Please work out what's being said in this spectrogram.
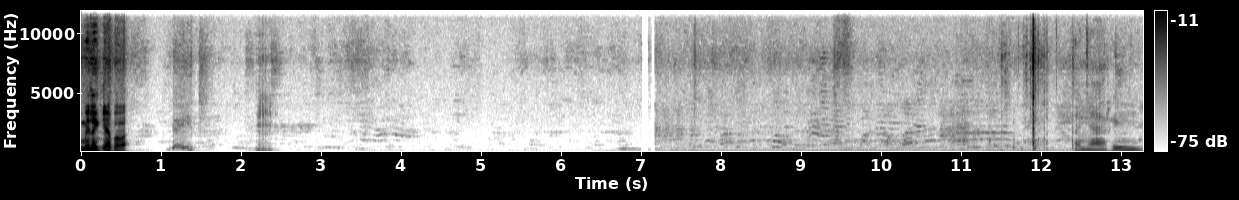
Umi lagi apa, Pak? Kita nyari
